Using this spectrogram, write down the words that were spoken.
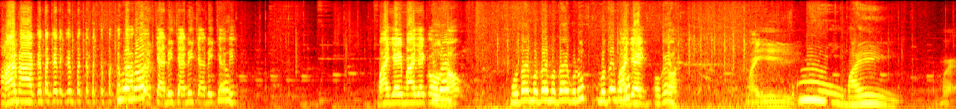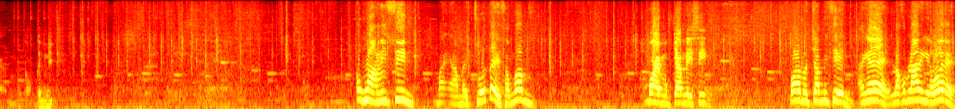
Pan mà kata kata kata kata kata kata. chạy đi chạy đi chạy đi chạy đi. Ba giây ba giây có hồn máu Một giây, một giây, một giây, một đúp, một giây, một giây. Ok. Rồi. Mày U, mày. mẹ có kinh đi Ông Hoàng Ly xin. Mẹ à mày chúa tể sóng âm. boy 100 đi xin Boy 100 Ly xin. Anh ơi, là không lan anh hiếu ơi.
